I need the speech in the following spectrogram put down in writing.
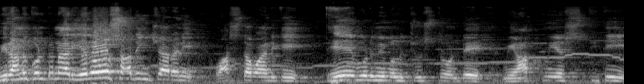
మీరు అనుకుంటున్నారు ఏదో సాధించారని వాస్తవానికి దేవుడు మిమ్మల్ని చూస్తూ ఉంటే మీ ఆత్మీయ స్థితి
